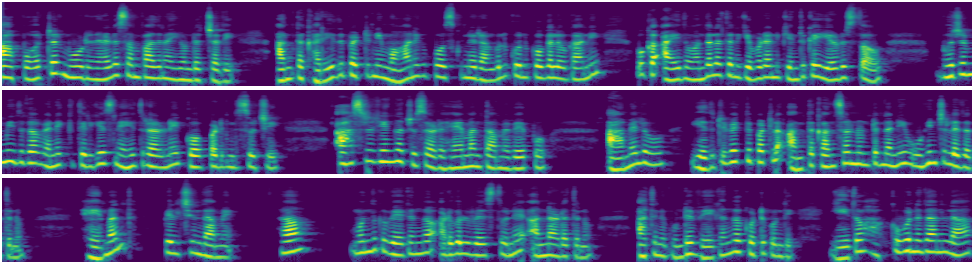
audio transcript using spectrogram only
ఆ పోర్టర్ మూడు నెలల సంపాదన అయి ఉండొచ్చది. అంత ఖరీదు పెట్టి నీ మొహానికి పోసుకునే రంగులు కొనుక్కోగలవు కానీ ఒక ఐదు వందలు అతనికి ఇవ్వడానికి ఎందుకే ఏడుస్తావు? భుజం మీదుగా వెనక్కి తిరిగే స్నేహితురాలని కోప్పడింది సూచి. ఆశ్చర్యంగా చూశాడు హేమంత్ ఆమె వైపు. ఆమెలో ఎదుటి వ్యక్తి పట్ల అంత కన్సర్న్ ఉంటుందని ఊహించలేదు అతను హేమంత్ పిలిచిందామె హా? ముందుకు వేగంగా అడుగులు వేస్తూనే అన్నాడతను. అతని గుండె వేగంగా కొట్టుకుంది. ఏదో హక్కు ఉన్నదానిలా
